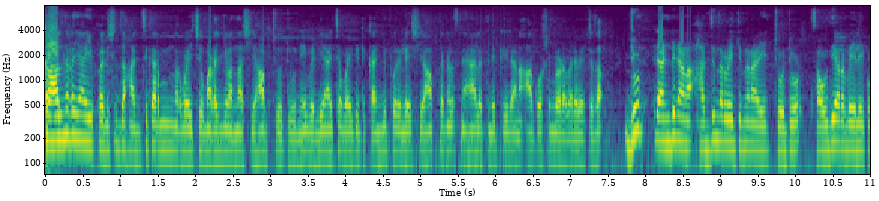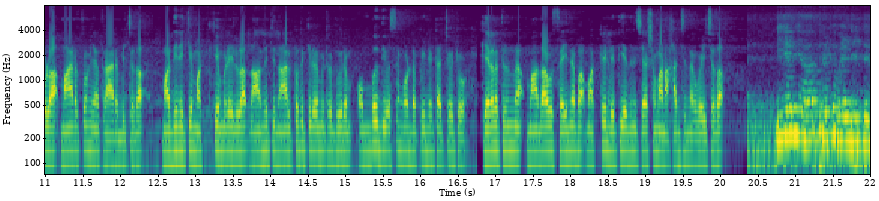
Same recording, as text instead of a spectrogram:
കാൽനടയായി പരിശുദ്ധ ഹജ്ജ് കർമ്മം നിർവഹിച്ചു മടങ്ങി വന്ന ഷിഹാബ് ചോറ്റൂരിനെ വെള്ളിയാഴ്ച വൈകിട്ട് കഞ്ഞിപ്പൂരിലെ ഷിഹാബ് തങ്ങൾ സ്നേഹാലയത്തിന്റെ കീഴിലാണ് ആഘോഷങ്ങളോടെ വരവേറ്റത്. ജൂൺ രണ്ടിനാണ് ഹജ്ജ് നിർവഹിക്കുന്നതിനായി ചോറ്റൂർ സൗദി അറേബ്യയിലേക്കുള്ള മാരത്തോൺ യാത്ര ആരംഭിച്ചത്. മദീനയ്ക്കും മക്കയ്ക്കുമിടയിലുള്ള നാനൂറ്റി നാൽപ്പത് കിലോമീറ്റർ ദൂരം ഒമ്പത് ദിവസം കൊണ്ട് പിന്നിട്ട ചോറ്റൂർ കേരളത്തിൽ നിന്ന് മാതാവ് സൈനബ മക്കയിലെത്തിയതിനു ശേഷമാണ് ഹജ്ജ് നിർവഹിച്ചത്. ഈ ഒരു യാത്രയ്ക്ക് വേണ്ടിയിട്ട്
